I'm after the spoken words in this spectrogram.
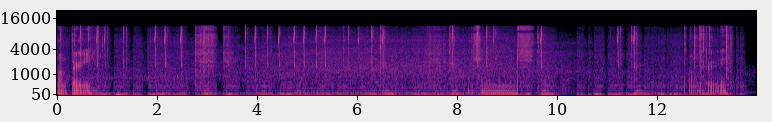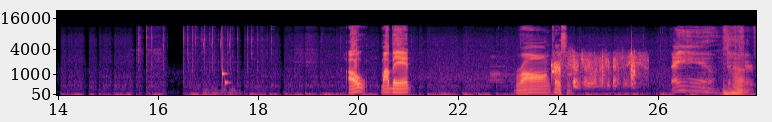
130. Oh, my bad. Wrong person. 7 Charlie 100, back tonight. Damn. Sheriff.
